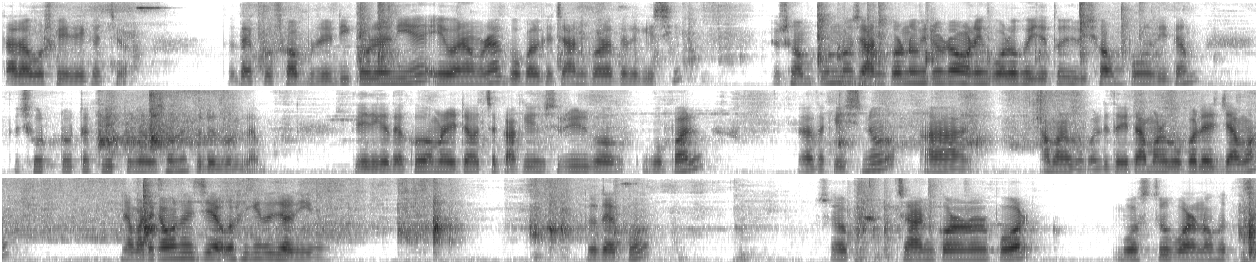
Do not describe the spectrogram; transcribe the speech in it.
তারা অবশ্যই দেখেছ। তো দেখো, সব রেডি করে নিয়ে এবার আমরা গোপালকে চান করাতে লেগেছি। তো সম্পূর্ণ চান করানো ভিডিওটা অনেক বড় হয়ে যেত, যদি সম্পূর্ণ দিতাম। তো ছোট্ট একটা ক্লিপ তোমাদের সামনে তুলে ধরলাম। তো এদিকে দেখো, আমরা এটা হচ্ছে কাকি শাশুড়ির গোপাল, রাধাকৃষ্ণ আর আমার গোপাল। তো এটা আমার গোপালের জামা। জামাটা কেমন হয়েছে অবশ্যই কিন্তু জানিও। তো দেখো, সব চান করানোর পর বস্ত্র পরানো হচ্ছে।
